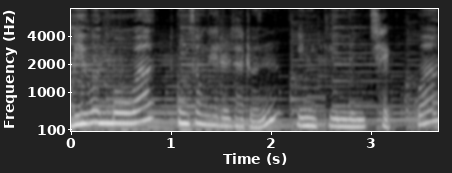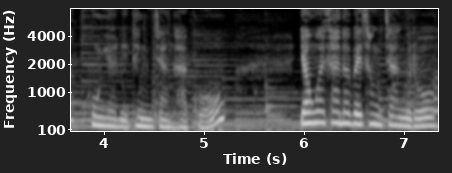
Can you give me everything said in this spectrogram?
미혼모와 동성애를 다룬 인기 있는 책과 공연이 등장하고 영화 산업의 성장으로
